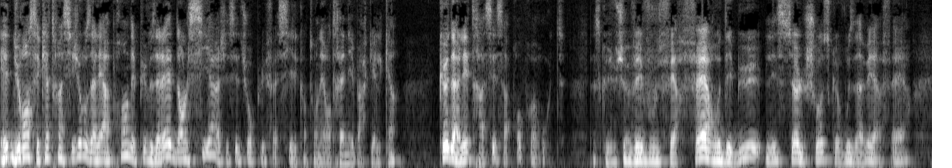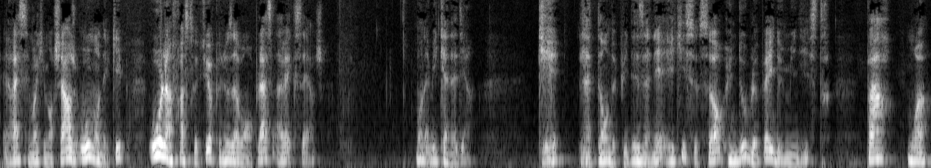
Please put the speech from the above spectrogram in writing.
Et durant ces 86 jours, vous allez apprendre et puis vous allez être dans le sillage. Et c'est toujours plus facile quand on est entraîné par quelqu'un que d'aller tracer sa propre route. Parce que je vais vous faire faire au début les seules choses que vous avez à faire. Et le reste, c'est moi qui m'en charge, ou mon équipe, ou l'infrastructure que nous avons en place avec Serge, mon ami canadien, qui est là-dedans depuis des années et qui se sort une double paye de ministre par mois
